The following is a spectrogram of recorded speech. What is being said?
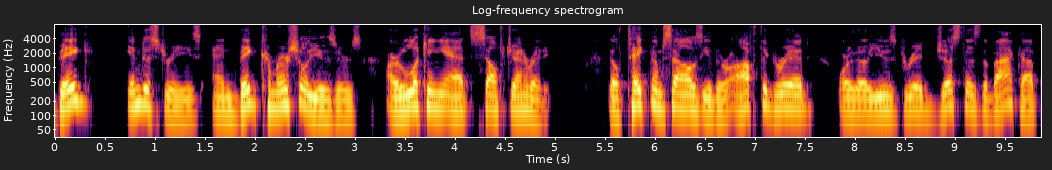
big industries and big commercial users are looking at self-generating. They'll take themselves either off the grid or they'll use grid just as the backup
